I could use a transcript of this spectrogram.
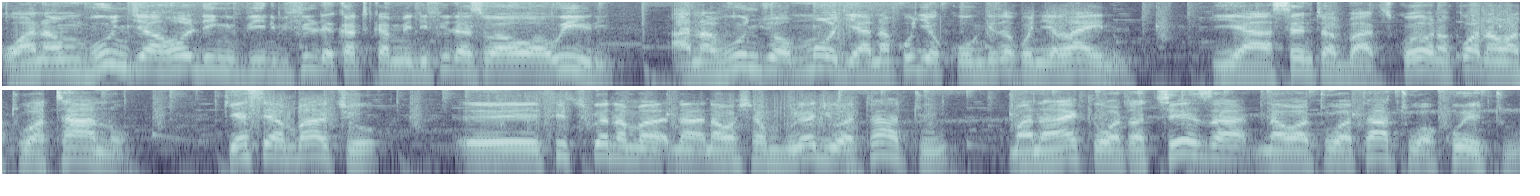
wanamvunja holding midfielder katika midfielders wao wawili anavunjwa mmoja anakuja kuongeza kwenye line ya center backs. Kwa hiyo wanakuwa na watu watano kiasi ambacho e, sisi tukiwa na, na, na washambuliaji watatu maana yake watacheza na watu watatu wa kwetu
